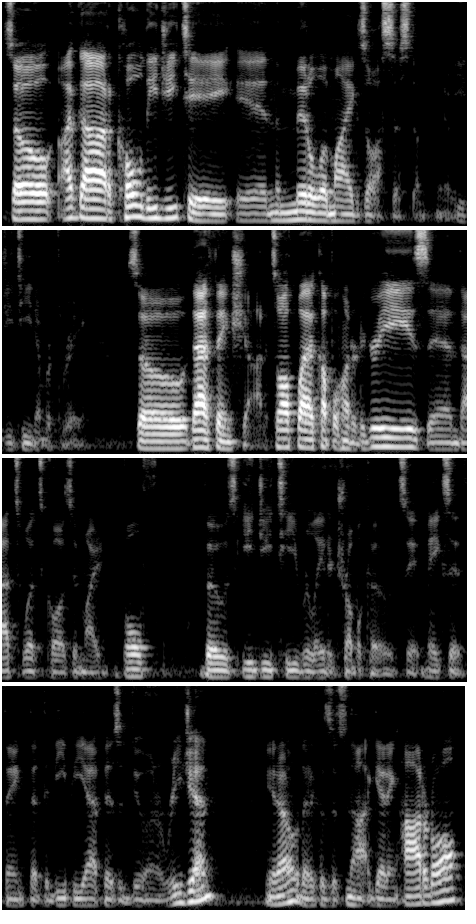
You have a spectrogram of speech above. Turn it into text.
So I've got a cold EGT in the middle of my exhaust system, you know, EGT number 3. So that thing's shot. It's off by a couple hundred degrees, and that's what's causing my both those EGT related trouble codes. It makes it think that the DPF isn't doing a regen, you know, that because it's not getting hot at all,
